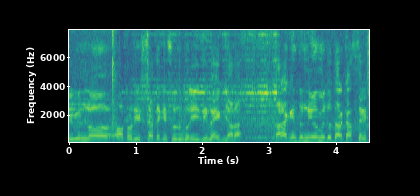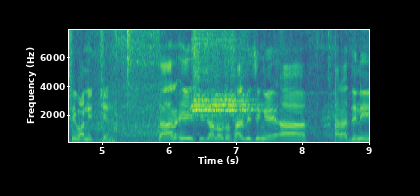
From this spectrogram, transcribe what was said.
বিভিন্ন অটো রিক্সা থেকে শুরু করে ইজি বাইক যারা তারা কিন্তু নিয়মিত তার কাছ থেকে সেবা নিচ্ছেন। তার এই সিজন অটো সার্ভিসিংয়ে সারাদিনই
